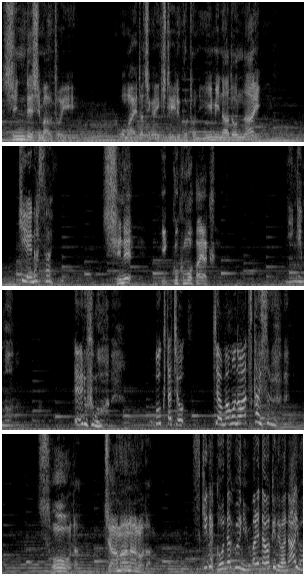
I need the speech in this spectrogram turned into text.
死んでしまうといい。お前たちが生きていることに意味などない。消えなさい。死ね。一刻も早く。人間もエルフも僕たちを邪魔者扱いする。そうだ。邪魔なのだ。好きでこんな風に生まれたわけではないわ。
